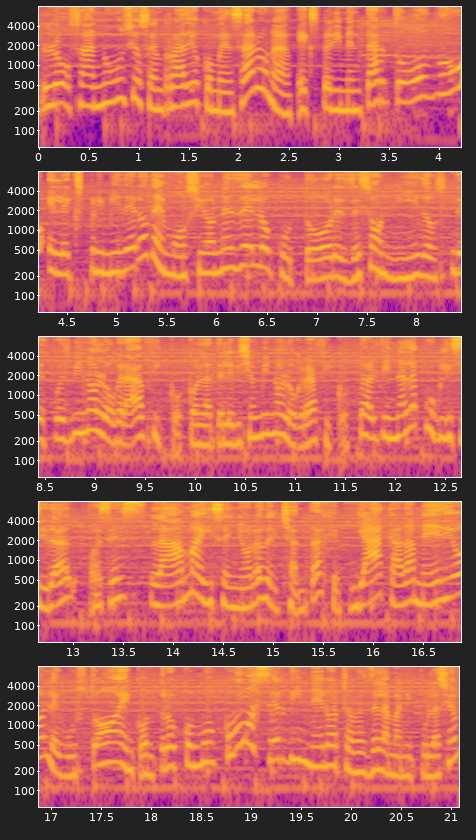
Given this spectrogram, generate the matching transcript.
Los anuncios en radio comenzaron a experimentar todo el exprimidero de emociones de locutores, de sonidos. Después vino holográfico, con la televisión vino holográfico. Pero al final la publicidad, pues es la ama y señora del chantaje. Ya cada medio le gustó, encontró cómo, cómo hacer dinero a través de la manipulación.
